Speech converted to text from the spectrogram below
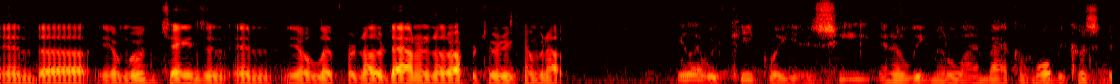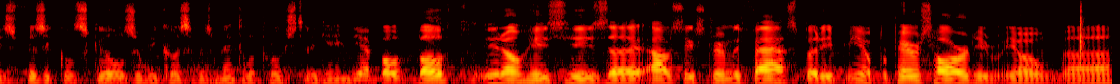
and uh, you know move the chains and, and you know live for another down and another opportunity coming up. Eli, with Kuechly, is he an elite middle linebacker more because of his physical skills or because of his mental approach to the game? Yeah, both. Both. You know, he's he's uh, obviously extremely fast, but he you know prepares hard. He you know uh,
